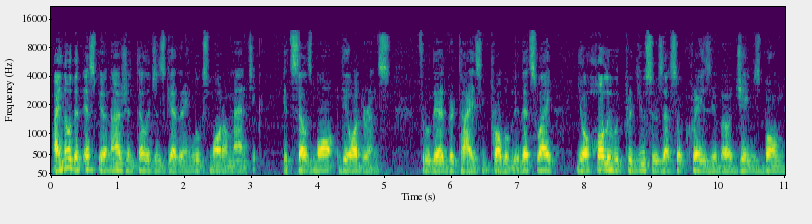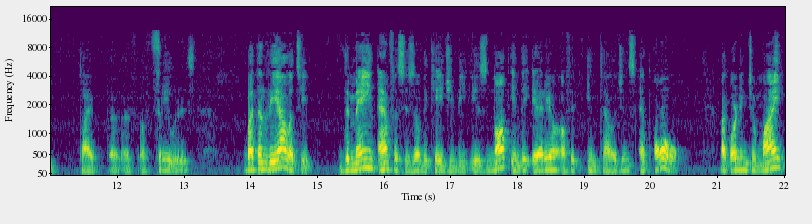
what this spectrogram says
I know that espionage intelligence gathering looks more romantic. It sells more deodorants through the advertising, probably. That's why your Hollywood producers are so crazy about James Bond type of, of, of thrillers. But in reality, the main emphasis of the KGB is not in the area of intelligence at all. According to my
